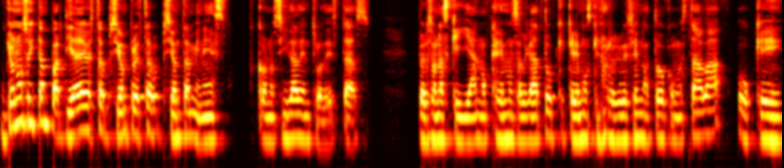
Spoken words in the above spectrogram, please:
Yo no soy tan partidario de esta opción, pero esta opción también es conocida dentro de estas personas que ya no queremos al gato, que queremos que nos regresen a todo como estaba, o que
